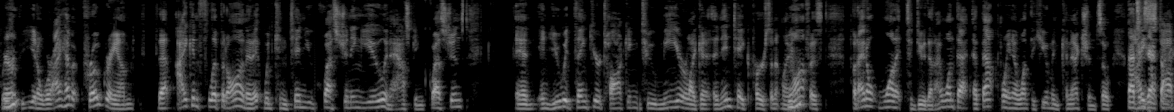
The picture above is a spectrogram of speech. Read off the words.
where mm-hmm. you know where I have it programmed that I can flip it on and it would continue questioning you and asking questions and and you would think you're talking to me or like a, an intake person at my mm-hmm. office but I don't want it to do that. I want that at that point. I want the human connection. So that's I exactly stop. Right.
